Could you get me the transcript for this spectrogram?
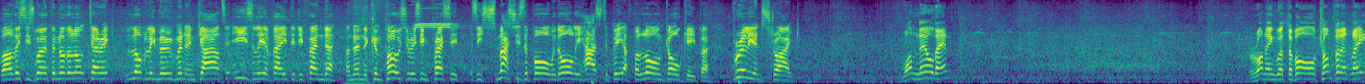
Well, this is worth another look, Derek. Lovely movement and guile to easily evade the defender. And then the composer is impressive as he smashes the ball with all he has to beat a forlorn goalkeeper. Brilliant strike. 1-0 then. Running with the ball confidently.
